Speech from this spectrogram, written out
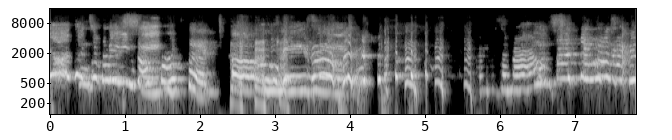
That's amazing. So perfect. Oh, amazing. He in my house. Who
